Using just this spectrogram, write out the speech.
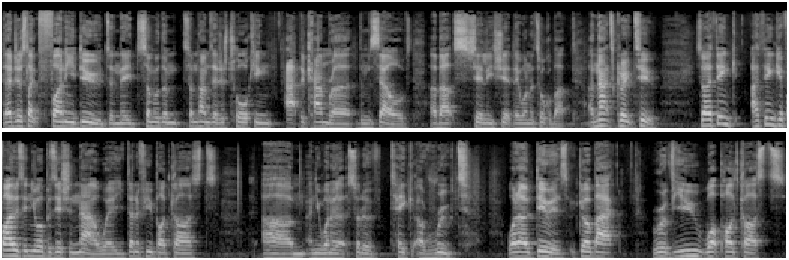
They're just like funny dudes, and they some of them sometimes they're just talking at the camera themselves about silly shit they want to talk about, and that's great too. So I think I think if I was in your position now, where you've done a few podcasts, um, and you want to sort of take a route, what I would do is go back, review what podcasts.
